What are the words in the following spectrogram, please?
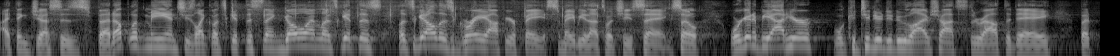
I think Jess is fed up with me and she's like, let's get this thing going. Let's get this, let's get all this gray off your face. Maybe that's what she's saying. So we're going to be out here. We'll continue to do live shots throughout the day. But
